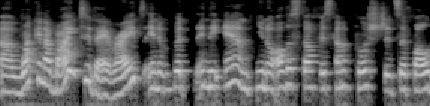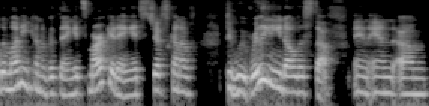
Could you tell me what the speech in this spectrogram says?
uh, what can i buy today? Right? And but in the end you know all this stuff is kind of pushed. It's a follow the money kind of a thing. It's marketing. It's just kind of do we really need all this stuff? And and um,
